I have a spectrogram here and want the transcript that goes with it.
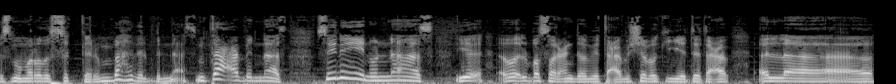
اسمه مرض السكر مبهذل بالناس متعب الناس سنين والناس البصر عندهم يتعب الشبكية تتعب آه،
